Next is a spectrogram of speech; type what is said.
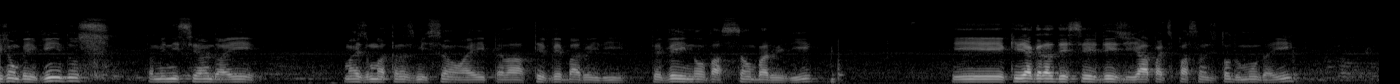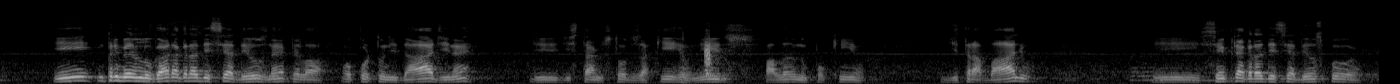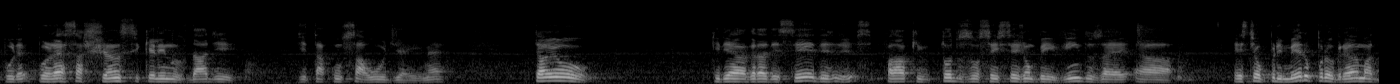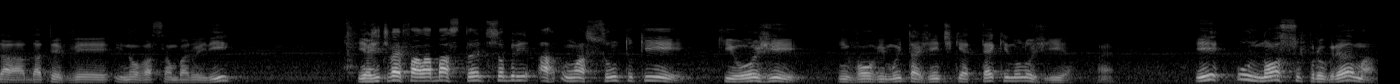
sejam bem-vindos. Estamos iniciando aí mais uma transmissão aí pela TV Barueri, TV Inovação Barueri. E queria agradecer desde já a participação de todo mundo aí. E, em primeiro lugar, agradecer a Deus, né, pela oportunidade, né, de, de estarmos todos aqui reunidos, falando um pouquinho de trabalho. E sempre agradecer a Deus por, por, por essa chance que Ele nos dá de, estar com saúde aí, né? Então eu queria agradecer, falar que todos vocês sejam bem-vindos a, a, este é o primeiro programa da, da TV Inovação Barueri e a gente vai falar bastante sobre a, um assunto que, que hoje envolve muita gente que é tecnologia. Né? E o nosso programa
